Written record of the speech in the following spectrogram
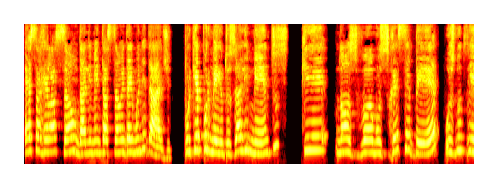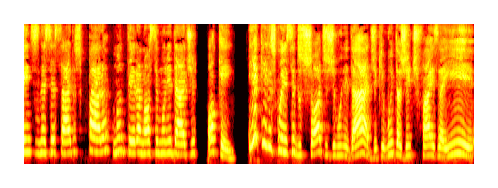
essa relação da alimentação e da imunidade. Porque é por meio dos alimentos que nós vamos receber os nutrientes necessários para manter a nossa imunidade ok. E aqueles conhecidos shots de imunidade que muita gente faz aí,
